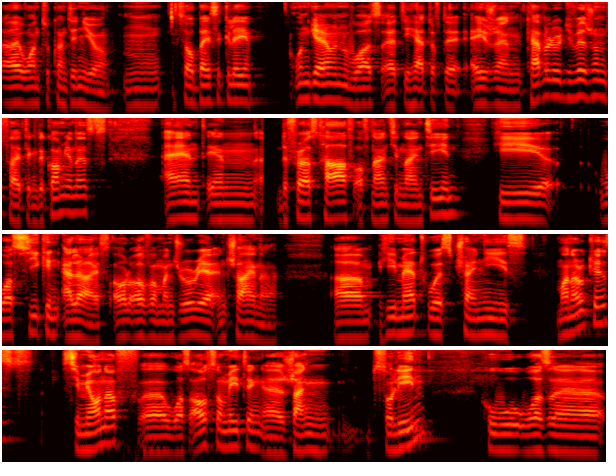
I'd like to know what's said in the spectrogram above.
I want to continue. Mm, so basically, Ungern was at the head of the Asian Cavalry Division fighting the communists, and in the first half of 1919, he was seeking allies all over Manchuria and China. Um, he met with Chinese monarchists. Semyonov uh, was also meeting uh, Zhang Zuolin, who was a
